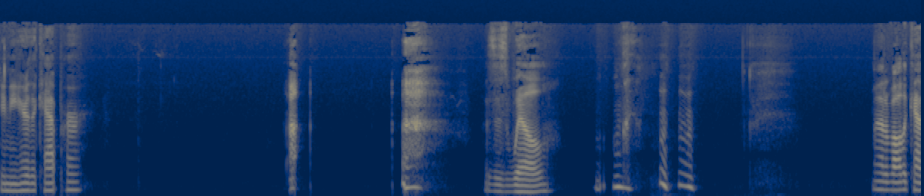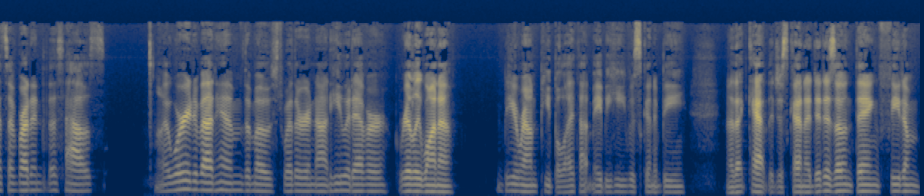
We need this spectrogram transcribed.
Can you hear the cat purr? This is Will. Out of all the cats I've brought into this house, I worried about him the most, whether or not he would ever really want to be around people. I thought maybe he was going to be you know, that cat that just kind of did his own thing, feed him,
